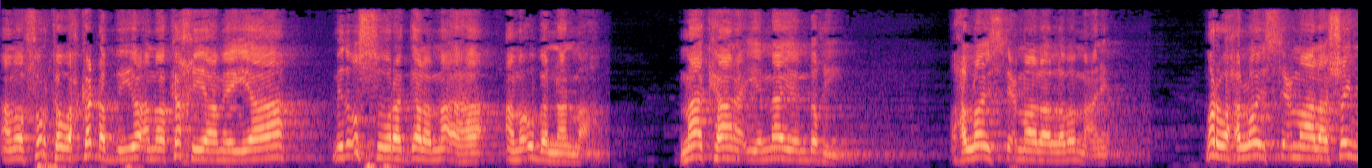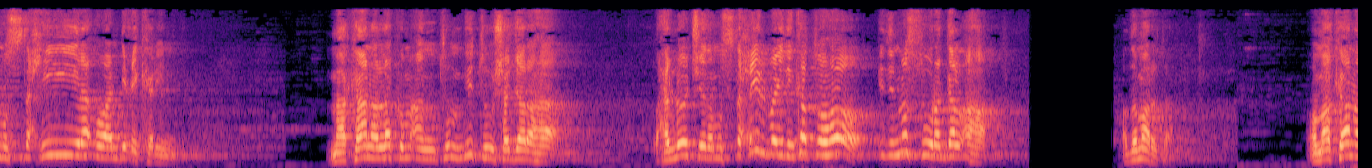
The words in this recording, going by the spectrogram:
ama furka wax ka dhabbiyo ama ka khiyaameeyaa mid u suuragala ma aha ama u bannaan ma aha maa kaana iyo maa yenbagii waxaa loo isticmaalaa laba macne mar waxaa loo isticmaalaa shay mustaxiila oo aan dhici karin. Maa kaana lakum an tumbituu shajaraha? Waxaa loo jeeda mustaxiil ba idinka taho idinma suuragal aha. Haddamaarta wamaa kaana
